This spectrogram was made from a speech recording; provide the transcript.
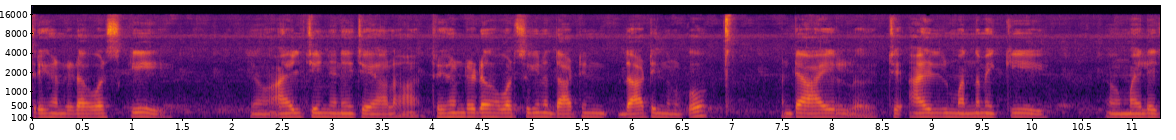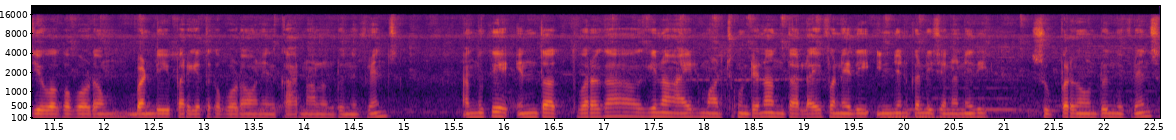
త్రీ హండ్రెడ్ అవర్స్కి ఆయిల్ చేంజ్ అనేది చేయాలా? త్రీ హండ్రెడ్ అవర్స్కి దాటి దాటిందనుకో అంటే ఆయిల్ ఆయిల్ మందం ఎక్కి మైలేజ్ ఇవ్వకపోవడం బండి పరిగెత్తకపోవడం అనేది కారణాలు ఉంటుంది ఫ్రెండ్స్. అందుకే ఎంత త్వరగా గిన ఆయిల్ మార్చుకుంటేనే అంత లైఫ్ అనేది ఇంజన్ కండిషన్ అనేది సూపర్గా ఉంటుంది ఫ్రెండ్స్.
